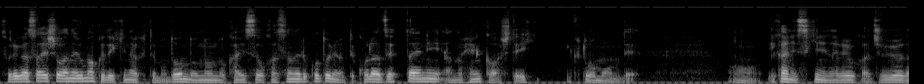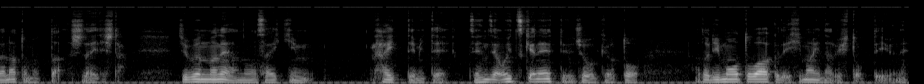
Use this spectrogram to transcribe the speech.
それが最初はねうまくできなくてもどんどんどんどん回数を重ねることによってこれは絶対にあの変化をしていくと思うんでうん、いかに好きになれるか重要だなと思った次第でした。自分のねあの最近入ってみて全然追いつけねえっていう状況とあとリモートワークで暇になる人っていうね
